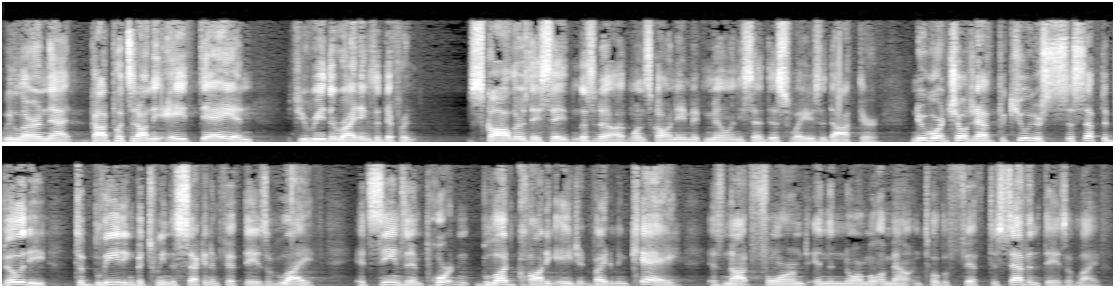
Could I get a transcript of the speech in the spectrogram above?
we learn that God puts it on the eighth day, and if you read the writings of different scholars, they say, listen to uh, one scholar named McMillen, he said this way, he's a doctor. Newborn children have peculiar susceptibility to bleeding between the second and fifth days of life. It seems an important blood clotting agent, vitamin K, is not formed in the normal amount until the fifth to seventh days of life.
